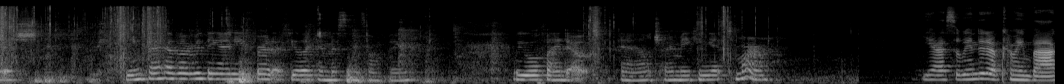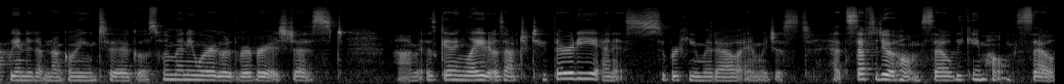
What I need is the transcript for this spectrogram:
dish. I think I have everything I need for it. I feel like I'm missing something. We will find out, and I'll try making it tomorrow. Yeah, so we ended up coming back. We ended up not going to go swim anywhere, go to the river. It's just, um, it was getting late. It was after 2.30 and it's super humid out and we just had stuff to do at home. So we came home. So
